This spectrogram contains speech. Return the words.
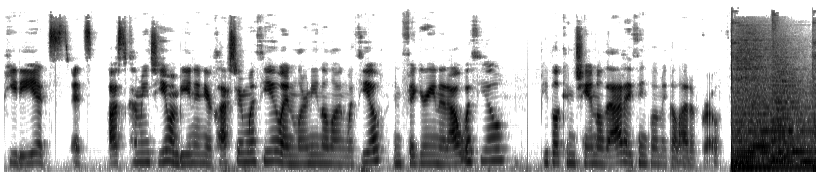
PD. It's it's us coming to you and being in your classroom with you and learning along with you and figuring it out with you. People can channel that. I think will make a lot of growth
